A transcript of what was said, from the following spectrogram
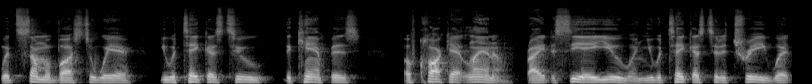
with some of us to where you would take us to the campus of Clark Atlanta, right? The CAU, and you would take us to the tree with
